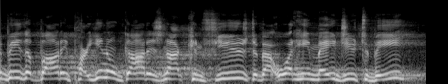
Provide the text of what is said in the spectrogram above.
to be the body part. You know, God is not confused about what He made you to be.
